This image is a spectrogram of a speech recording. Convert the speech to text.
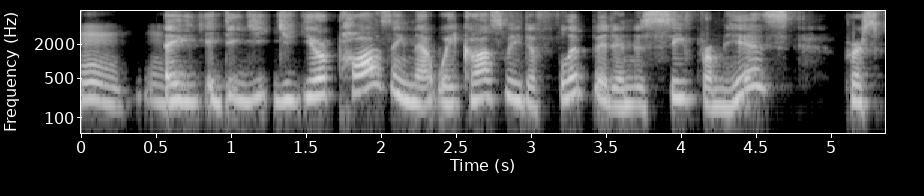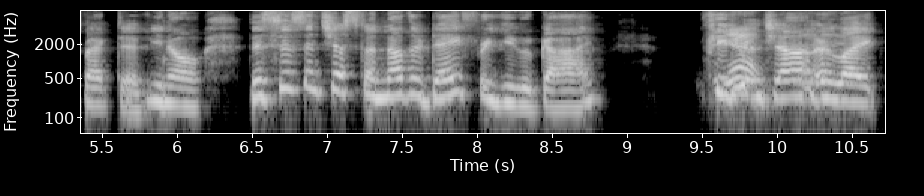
Mm, mhm. And y- y- y- You're pausing that way caused me to flip it and to see from his perspective. You know, this isn't just another day for you, guy. Peter Yeah, and John are like,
